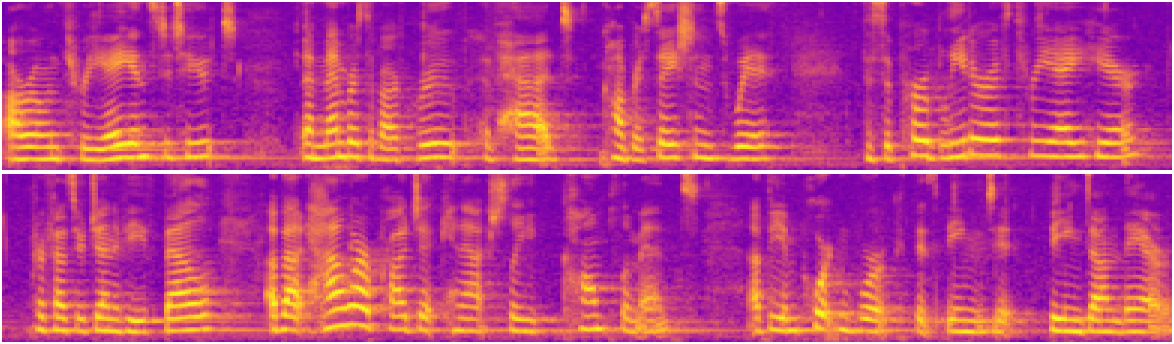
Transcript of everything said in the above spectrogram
our own 3A Institute, and members of our group have had conversations with the superb leader of 3A here, Professor Genevieve Bell, about how our project can actually complement the important work that's being, being done there.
